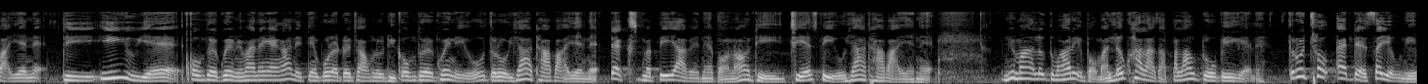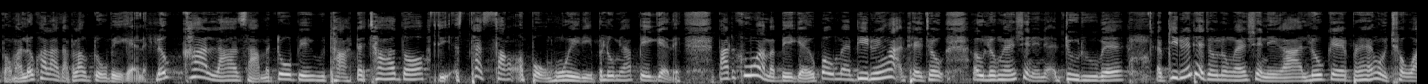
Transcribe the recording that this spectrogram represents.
ပါရဲ့နဲ့ဒီ EU ရဲ့ကုန်သွယ်ခွင့်မြန်မာနိုင်ငံကနေတင်ပို့တဲ့အတွက်ကြောင့်မလို့ဒီကုန်သွယ်ခွင့်တွေကိုသူတို့ရထားပါရဲ့နဲ့ tax မပေးရဘဲနဲ့ပေါ့နော်ဒီ GSP ကိုရထားပါရဲ့နဲ့ မြန်မာအလုပ်သမားတွေအပေါ်မှာလောက်ခလာစာဘယ်လောက်တိုးပေးခဲ့လဲသူတို့ချုပ်အပ်တဲ့စက်ယုံတွေပေါ်မှာလောက်ခလာစာဘယ်လောက်တိုးပေးခဲ့လဲလောက်ခလာစာမတိုးပေးဘူးထားတခြားသောဒီအ ထက်ဆောင်အပုံငွေတွေဘယ်လိုများပေးခဲ့လဲဘာတစ်ခုမှမပေးခဲ့ဘူးပုံမှန်ပြည်တွင်းကအထည်ချုပ်ဟိုလုပ်ငန်းရှင်တွေနဲ့အတူတူပဲပြည်တွင်းထည်ချုပ်လုပ်ငန်းရှင်တွေက local brand ကိုချုပ်ရ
